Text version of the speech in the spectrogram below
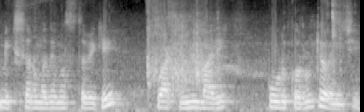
मिक्सरमध्ये मस्तपैकी वाटून बारीक पूड करून ठेवायची.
